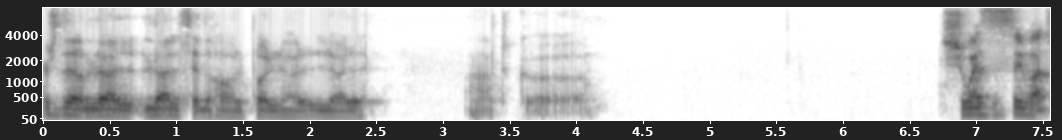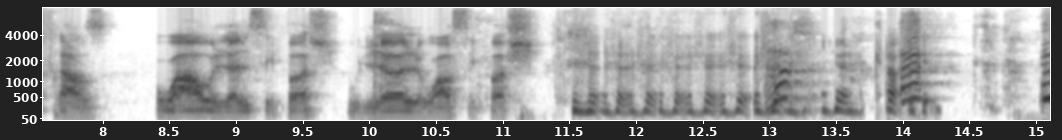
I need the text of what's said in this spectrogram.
Je veux dire, LOL, LOL c'est drôle, pas LOL, LOL. En tout cas. Choisissez votre phrase. Wow, lol, c'est poche. Ou lol, wow, c'est poche.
